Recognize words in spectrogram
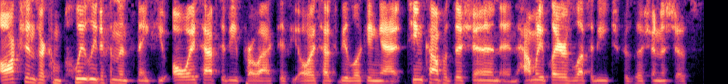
auctions are completely different than snakes. You always have to be proactive. You always have to be looking at team composition and how many players left at each position. It's just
